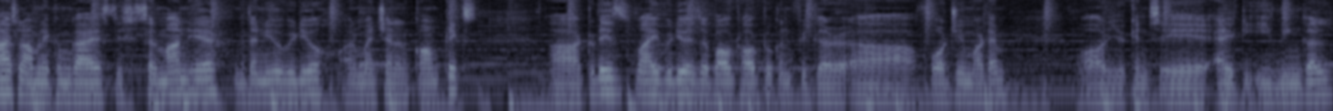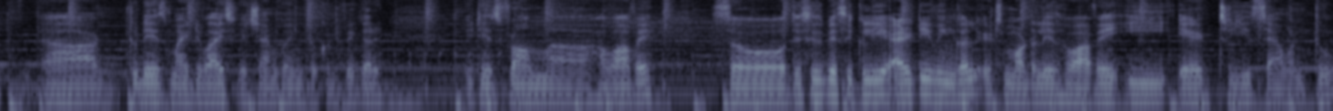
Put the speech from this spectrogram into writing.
Assalamu alaikum guys. This is Salman here with a new video on my channel CommTricks. Uh, today's my video is about how to configure uh, 4G modem or you can say LTE Wingle. Uh, today's my device which I'm going to configure. It is from uh, Huawei. So this is basically LTE Wingle. Its model is Huawei E8372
